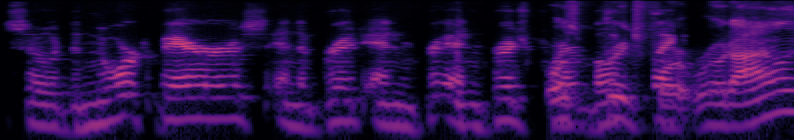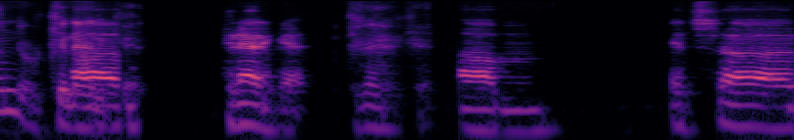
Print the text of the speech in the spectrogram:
So the Newark Bears and the Bridge and, and Bridgeport. Where's Bridgeport, Rhode Island or Connecticut? Uh, Connecticut. Connecticut. Um, it's uh,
